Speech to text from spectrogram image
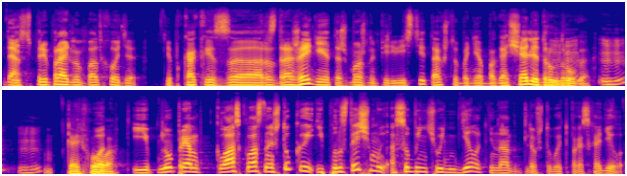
Да. Если при правильном подходе. Типа, как из э, раздражения это же можно перевести так, чтобы они обогащали друг друга. мгм, мгм. Кайфово. Вот. И, ну, прям класс, классная штука, и по-настоящему особо ничего не делать не надо для того, чтобы это происходило.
